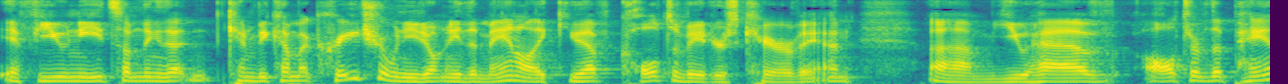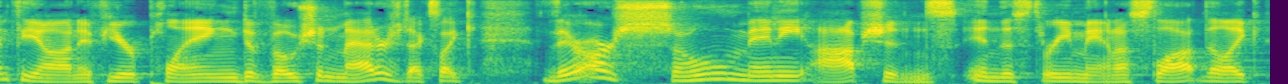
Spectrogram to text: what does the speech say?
if you need something that can become a creature when you don't need the mana like you have cultivator's caravan um, you have altar of the pantheon if you're playing devotion matters decks. Like there are so many options in this three mana slot that like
